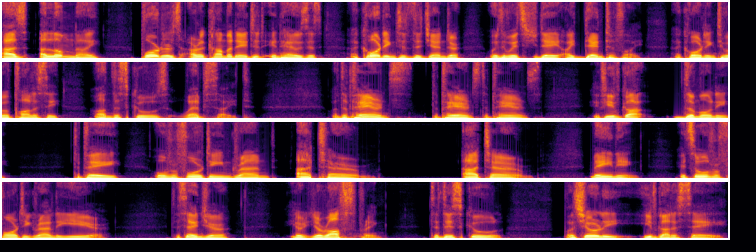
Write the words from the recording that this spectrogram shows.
as alumni, boarders are accommodated in houses according to the gender with which they identify, according to a policy on the school's website. Well, the parents, the parents, the parents, if you've got the money to pay over 14 grand a term. A term. Meaning it's over 40 grand a year to send your, your, your offspring to this school. But surely you've got a say.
